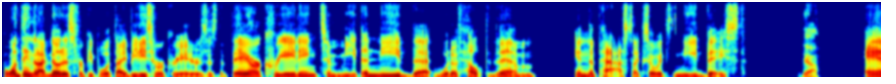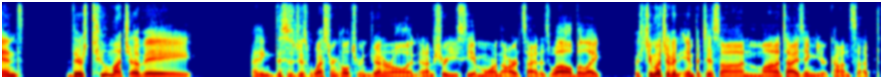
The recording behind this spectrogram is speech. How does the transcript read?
but one thing that I've noticed for people with diabetes who are creators is that they are creating to meet a need that would have helped them in the past. Like, so it's need based. Yeah. And there's too much of a, I think this is just Western culture in general. And, and I'm sure you see it more on the art side as well. But like, there's too much of an impetus on monetizing your concept.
